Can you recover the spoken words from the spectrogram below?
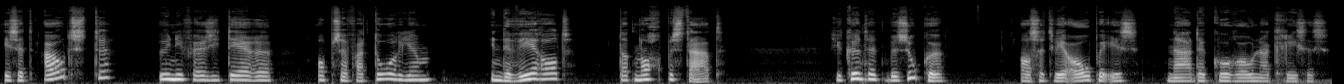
is het oudste universitaire observatorium in de wereld dat nog bestaat. Je kunt het bezoeken als het weer open is na de coronacrisis.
